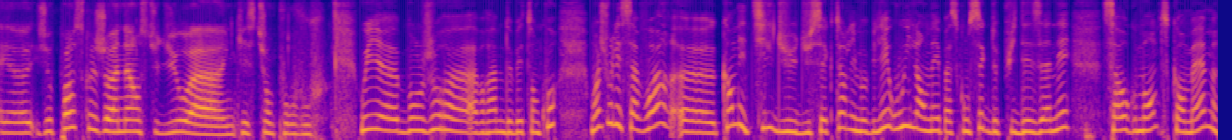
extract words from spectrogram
Euh, je pense que Johanna en studio a une question pour vous. Oui, euh, bonjour euh, Abraham de Bettencourt. Moi, je voulais savoir, qu'en est-il du, secteur de l'immobilier? Où il en est? Parce qu'on sait que depuis des années, ça augmente quand même.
